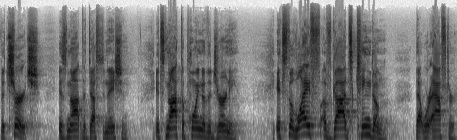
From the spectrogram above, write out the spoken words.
The church is not the destination, it's not the point of the journey. It's the life of God's kingdom that we're after,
